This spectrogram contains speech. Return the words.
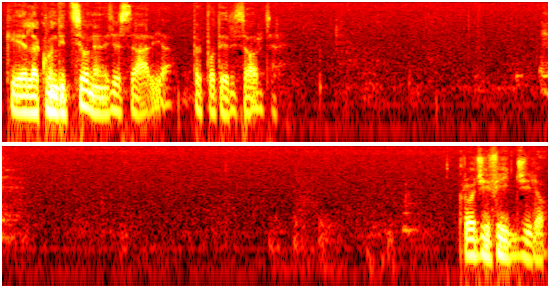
che è la condizione necessaria per poter risorgere. Crocifigilo.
